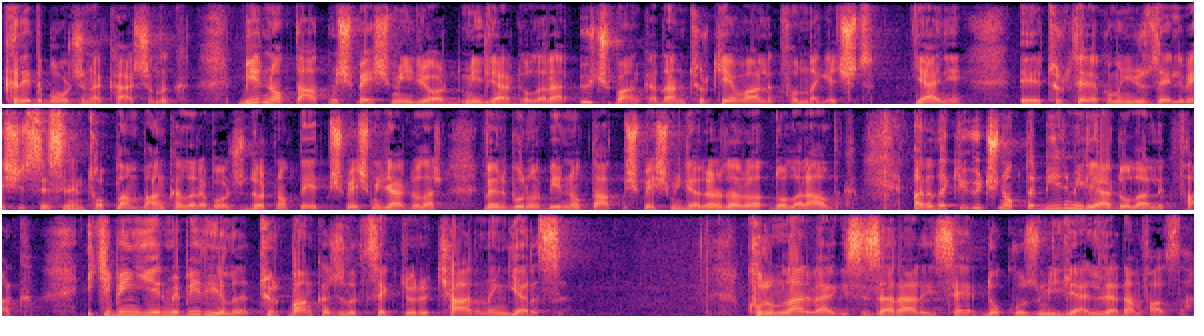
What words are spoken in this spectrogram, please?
kredi borcuna karşılık 1.65 milyar milyar dolara 3 bankadan Türkiye Varlık Fonu'na geçti. Yani e, Türk Telekom'un %55 hissesinin toplam bankalara borcu 4.75 milyar dolar ve bunu 1.65 milyar dolara, aldık. Aradaki 3.1 milyar dolarlık fark 2021 yılı Türk bankacılık sektörü karının yarısı. Kurumlar vergisi zararı ise 9 milyar liradan fazla.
